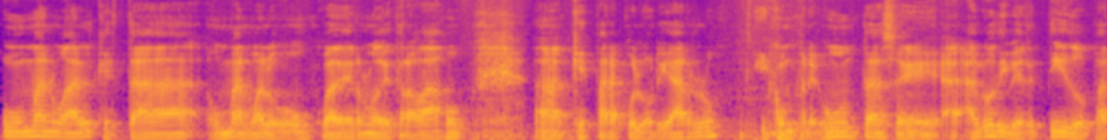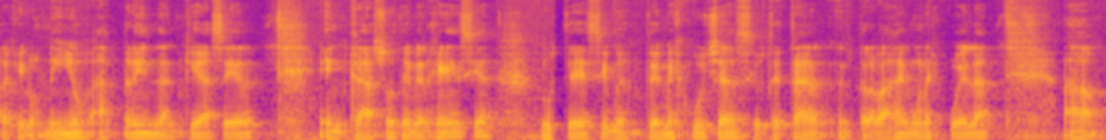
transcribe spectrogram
un manual que está, un manual o un cuaderno de trabajo ah, que es para colorearlo y con preguntas, eh, algo divertido para que los niños aprendan qué hacer en casos de emergencia. Usted, si usted me escucha, si usted está, trabaja en una escuela, ah,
